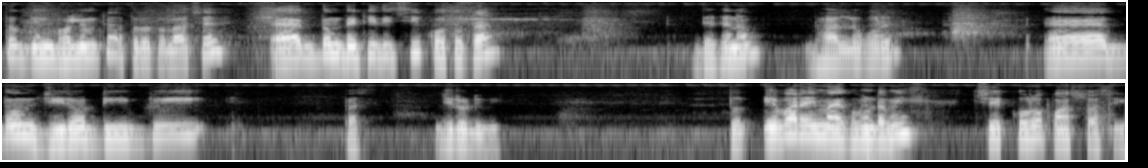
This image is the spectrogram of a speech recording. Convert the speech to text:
তো গেন ভলিউমটা এতটা তোলা আছে। একদম দেখিয়ে দিচ্ছি কতটা। দেখে নাও, ভালো করে। একদম জিরো ডিবি বাস জিরো ডিবি তো এবার এই মাইক্রোফোনটা আমি চেক করব, পাঁচশো আশি।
